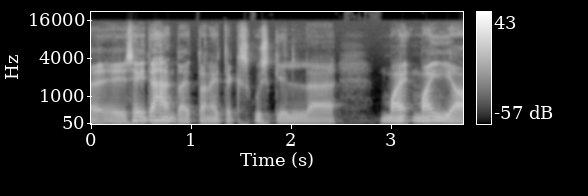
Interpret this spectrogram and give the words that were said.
äh, see ei tähenda, et ta näiteks kuskil äh, majja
